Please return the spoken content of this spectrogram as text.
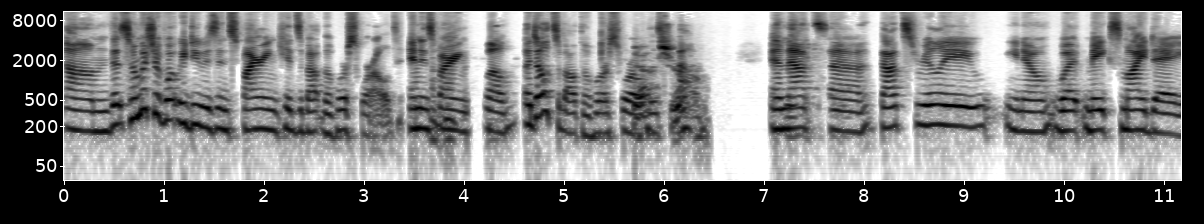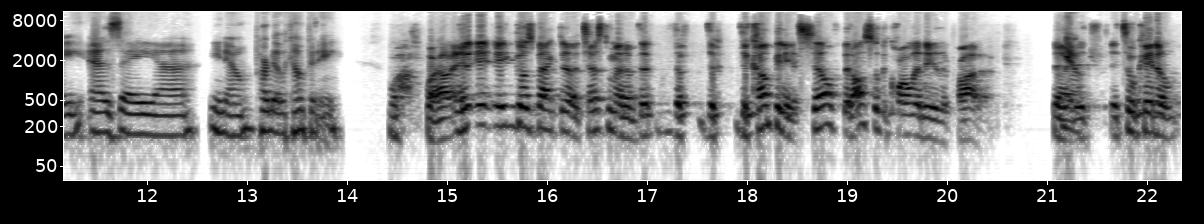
um, that so much of what we do is inspiring kids about the horse world and inspiring mm-hmm. well adults about the horse world yeah, as sure. well. And that's uh, that's really you know what makes my day as a uh, you know part of the company. Wow. Wow. And it, it goes back to a testament of the, the the the company itself but also the quality of the product. That yeah. it's it's okay to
